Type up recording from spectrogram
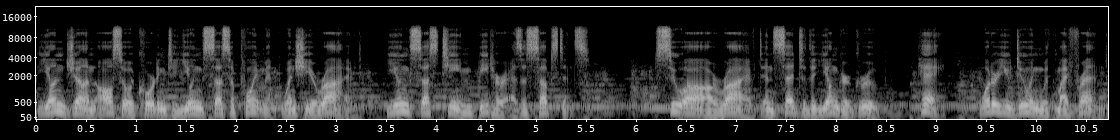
Yun Jun also according to Young Su's appointment when she arrived, Young Su's team beat her as a substance. Suah arrived and said to the younger group, Hey, what are you doing with my friend?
